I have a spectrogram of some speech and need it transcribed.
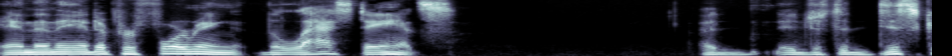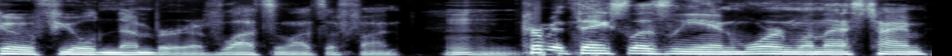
And then they end up performing The Last Dance, a, just a disco fueled number of lots and lots of fun. Mm-hmm. Kermit thanks Lesley Ann Warren one last time.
